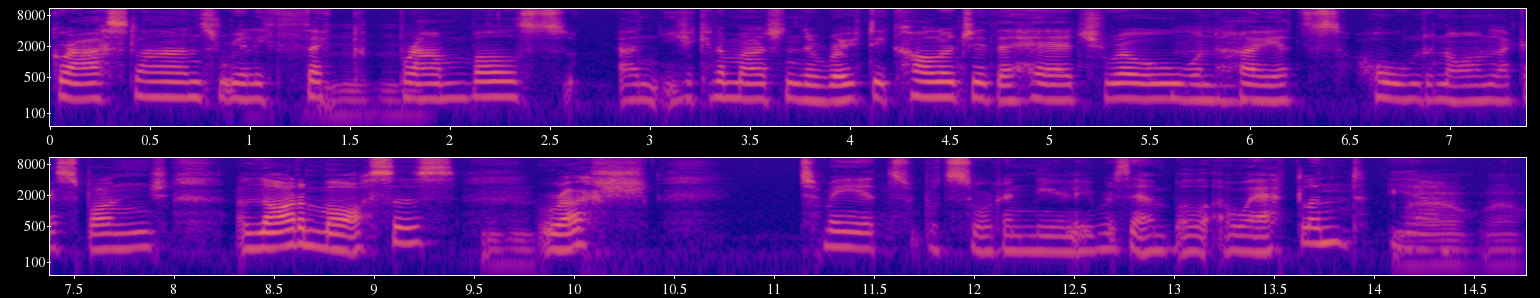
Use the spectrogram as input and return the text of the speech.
grasslands, really thick mm-hmm. brambles, and you can imagine the root ecology, the hedgerow, and mm. how it's holding on like a sponge. A lot of mosses, mm-hmm. rush. To me, it would sort of nearly resemble a wetland. Yeah. Wow, wow.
